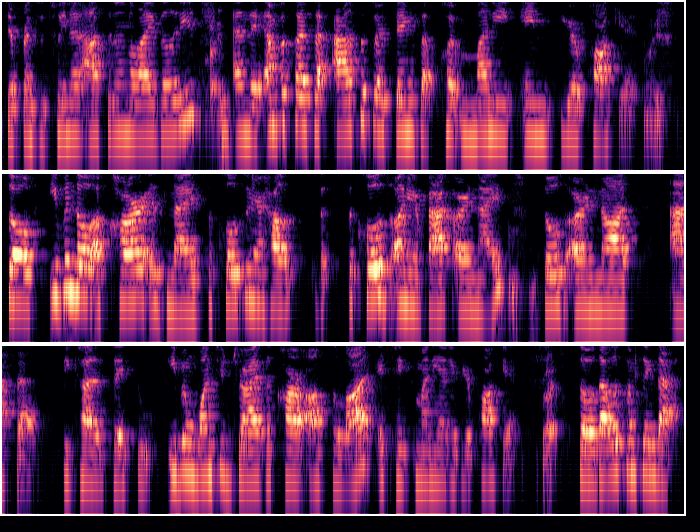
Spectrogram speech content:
difference between an asset and a liability. Right. And they emphasize that assets are things that put money in your pocket. Right. So even though a car is nice, the clothes on your house, the, the clothes on your back are nice, mm-hmm. those are not assets because they do, even once you drive the car off the lot, it takes money out of your pocket. Right. So that was something that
